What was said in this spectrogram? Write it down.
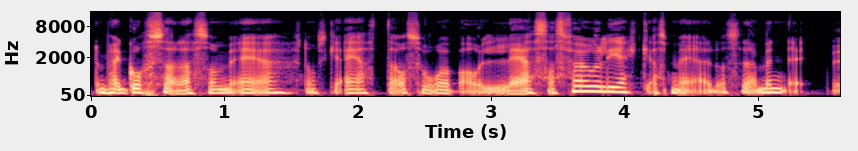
de här gossarna som är, de ska äta och sova och läsas för och lekas med. och så. Men eh,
